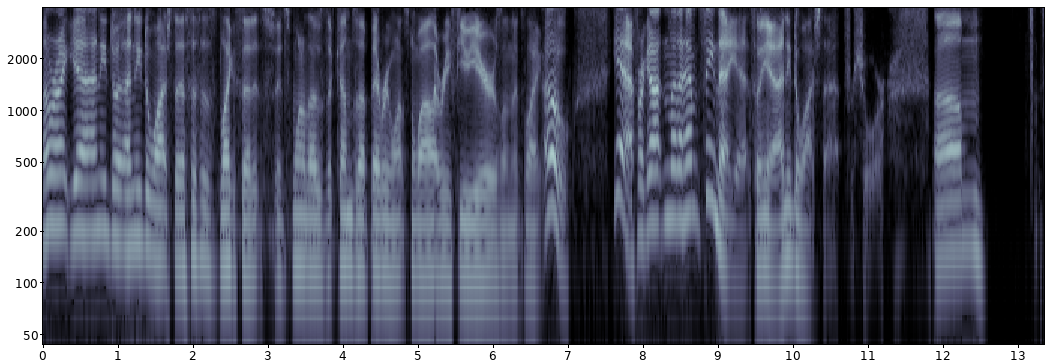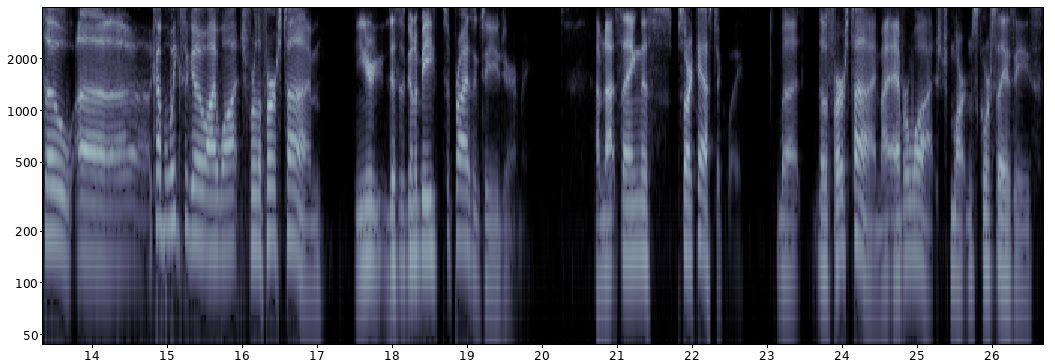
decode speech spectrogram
All right. Yeah, I need to I need to watch this. This is like I said, it's it's one of those that comes up every once in a while, every few years, and it's like, oh, yeah, I've forgotten that I haven't seen that yet. So yeah, I need to watch that for sure. Um so uh a couple weeks ago I watched for the first time. You're this is gonna be surprising to you, Jeremy. I'm not saying this sarcastically, but the first time I ever watched Martin Scorsese's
